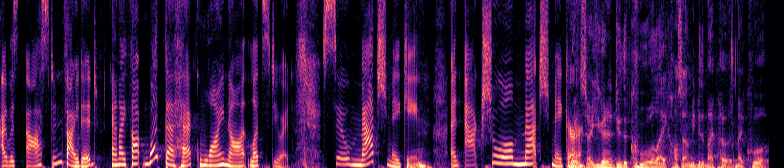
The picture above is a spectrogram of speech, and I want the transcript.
I was asked, invited, and I thought, what the heck? Why not? Let's do it. So, matchmaking, an actual matchmaker. Wait, so are you gonna do the cool like? Hold on, let me do my pose. My cool.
